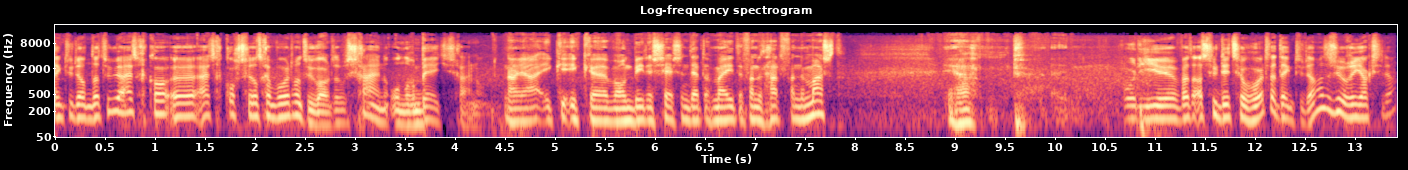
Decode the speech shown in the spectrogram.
Denkt u dan dat u uitgeko uh, uitgekocht zult gaan worden? Want u woont er schuin onder, een beetje schuin onder. Nou ja, ik, ik uh, woon binnen 36 meter van het hart van de mast. Ja. Hoorde hier, wat, als u dit zo hoort, wat denkt u dan? Wat is uw reactie dan?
